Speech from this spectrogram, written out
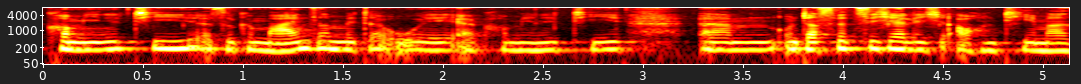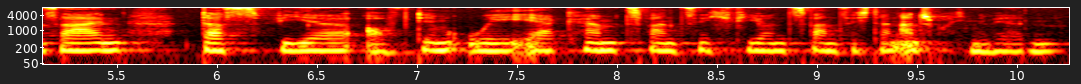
Community, also gemeinsam mit der OER Community. Ähm, und das wird sicherlich auch ein Thema sein, das wir auf dem OER Camp 2024 dann ansprechen werden.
